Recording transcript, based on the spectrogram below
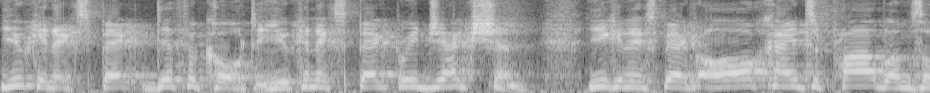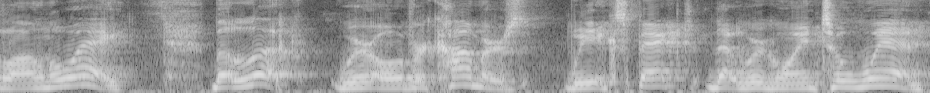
You can expect difficulty. You can expect rejection. You can expect all kinds of problems along the way. But look, we're overcomers. We expect that we're going to win.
